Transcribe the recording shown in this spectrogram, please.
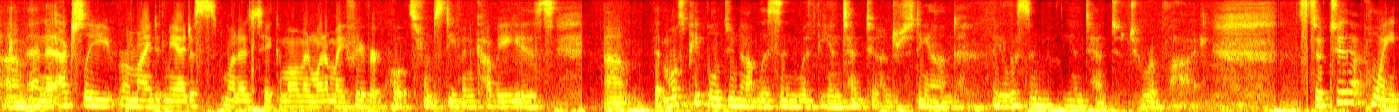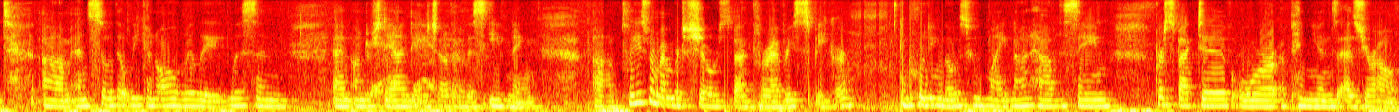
Um, And it actually reminded me, I just wanted to take a moment, one of my favorite quotes from Stephen Covey is um, that most people do not listen with the intent to understand, they listen with the intent to reply. So to that point, um, and so that we can all really listen and understand each other this evening, uh, please remember to show respect for every speaker, including those who might not have the same perspective or opinions as your own.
